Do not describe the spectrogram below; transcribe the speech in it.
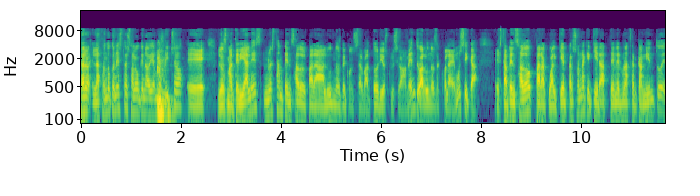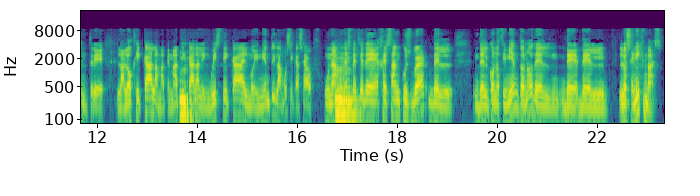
Claro, enlazando con esto es algo que no habíamos dicho. Eh, los materiales no están pensados para alumnos de conservatorio exclusivamente o alumnos de escuela de música. Está pensado para cualquier persona que quiera tener un acercamiento entre la lógica, la matemática, la lingüística, el movimiento y la música. O sea, una, especie de Gesan Kussberg del, del conocimiento, ¿no? Del, de, los enigmas.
